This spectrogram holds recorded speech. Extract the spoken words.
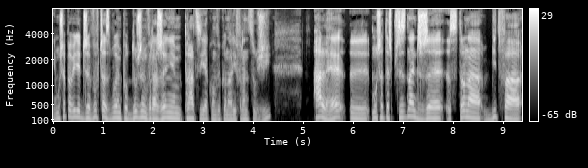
I muszę powiedzieć, że wówczas byłem pod dużym wrażeniem pracy, jaką wykonali Francuzi, ale y, muszę też przyznać, że strona bitwa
